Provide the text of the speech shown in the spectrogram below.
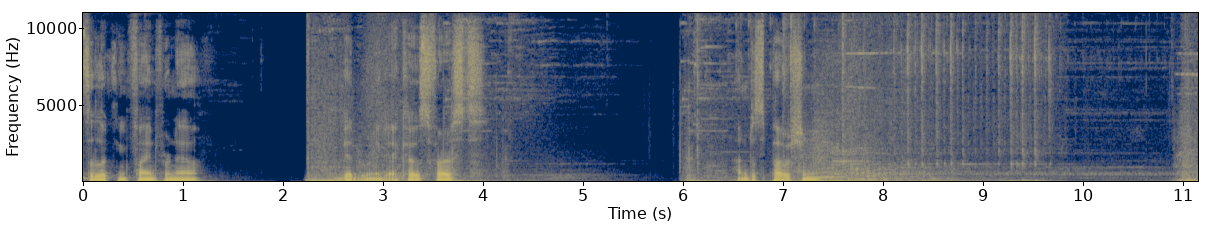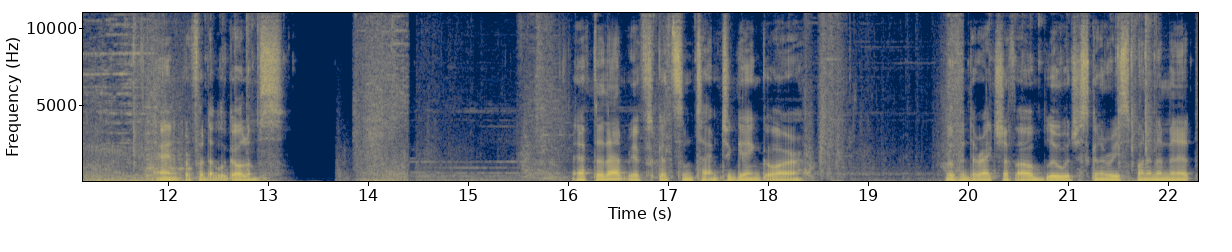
Lanes are looking fine for now. Get Runic Echoes first. Hunter's Potion. And go for double golems. After that we've got some time to gank or move in direction of our blue which is gonna respawn in a minute.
